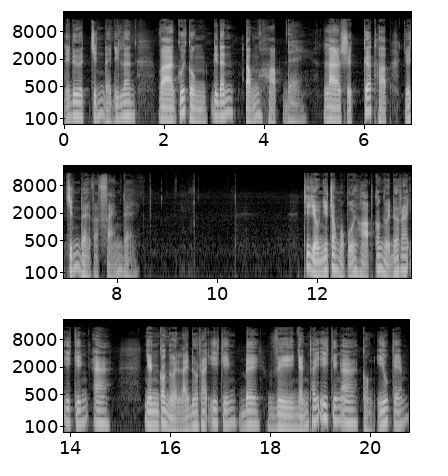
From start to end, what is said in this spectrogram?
để đưa chính đề đi lên và cuối cùng đi đến tổng hợp đề là sự kết hợp giữa chính đề và phản đề. Thí dụ như trong một buổi họp có người đưa ra ý kiến A, nhưng có người lại đưa ra ý kiến B vì nhận thấy ý kiến A còn yếu kém.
